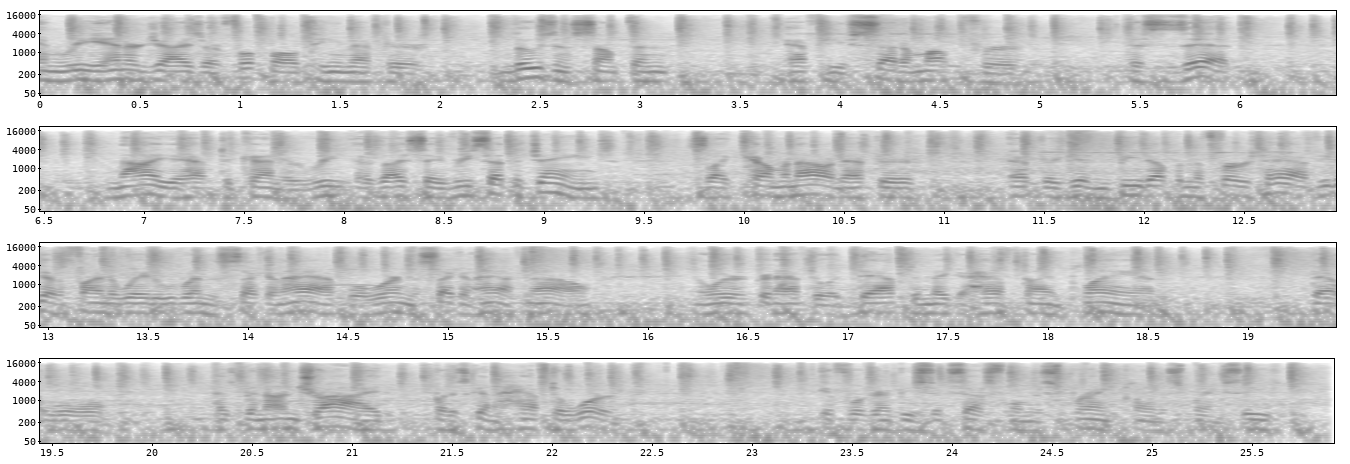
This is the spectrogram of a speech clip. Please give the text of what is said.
and re-energize our football team after losing something after you set them up for this is it. Now you have to kind of, re, as I say, reset the chains. It's like coming out after after getting beat up in the first half. You got to find a way to win the second half. Well, we're in the second half now, and we're going to have to adapt and make a halftime plan that will has been untried, but it's going to have to work if we're going to be successful in the spring playing the spring season.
